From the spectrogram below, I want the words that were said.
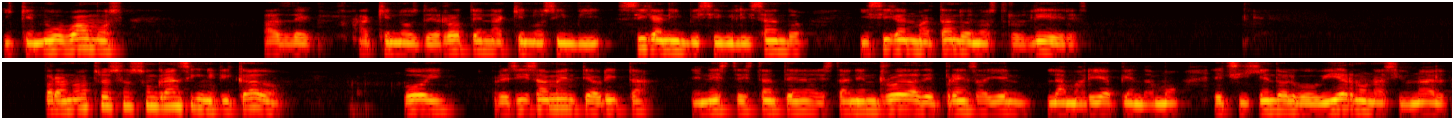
y que no vamos a, que nos derroten, a que nos sigan invisibilizando y sigan matando a nuestros líderes. Para nosotros es un gran significado. Hoy, precisamente ahorita, en este instante, están en rueda de prensa ahí en La María Piendamó, exigiendo al gobierno nacional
